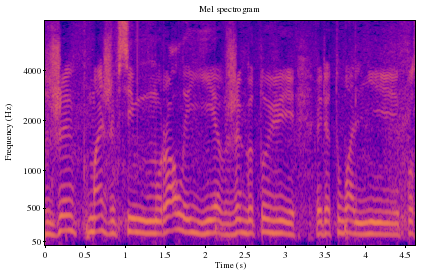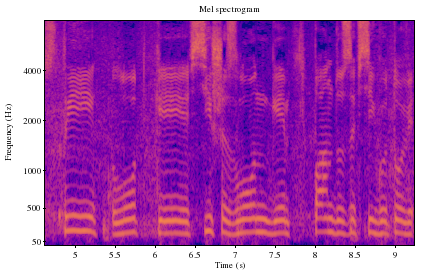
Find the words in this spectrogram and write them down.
Вже майже всі мурали є, вже готові рятувальні пости, лодки, всі шезлонги, пандузи всі готові.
